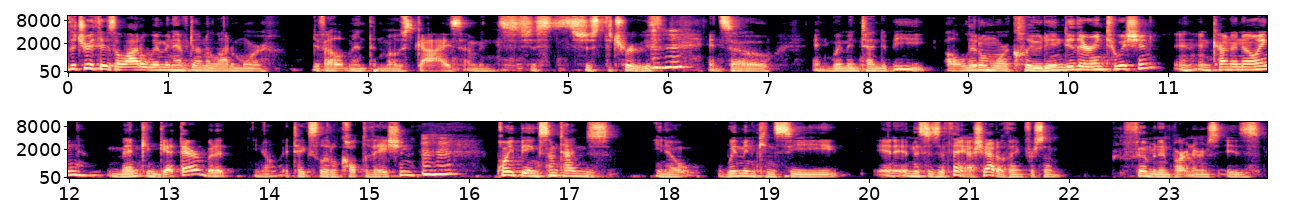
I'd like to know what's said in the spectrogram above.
the truth is, a lot of women have done a lot of more development than most guys. I mean, it's just it's just the truth. And so, and women tend to be a little more clued into their intuition and, and kind of knowing. Men can get there, but it you know it takes a little cultivation. Mm-hmm. Point being, sometimes you know women can see, and, and this is a thing, a shadow thing for some feminine partners is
